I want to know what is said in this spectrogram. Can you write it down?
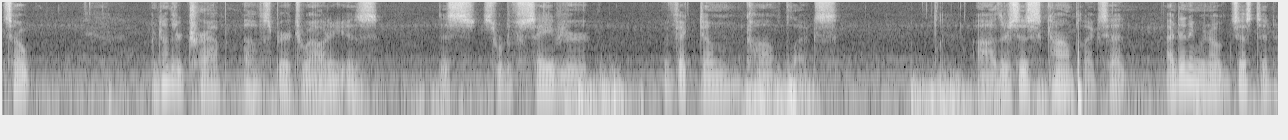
so, another trap of spirituality is this sort of savior victim complex. Uh, there's this complex that I didn't even know existed,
